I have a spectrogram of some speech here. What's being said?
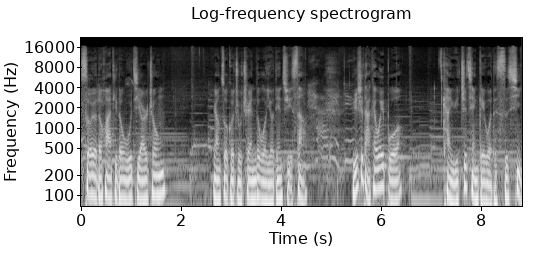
所有的话题都无疾而终，让做过主持人的我有点沮丧。于是打开微博，看于之前给我的私信。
